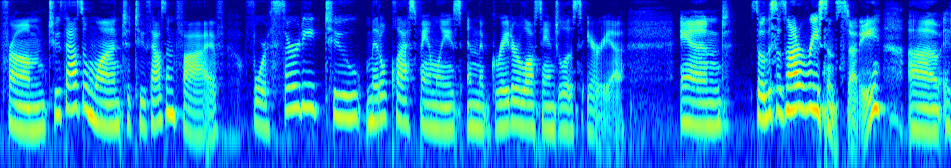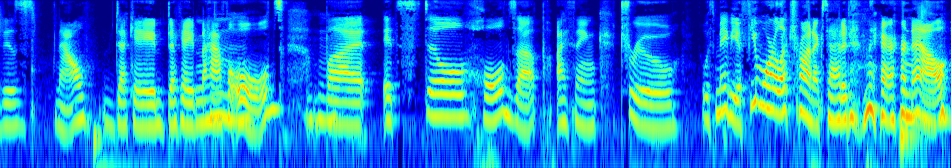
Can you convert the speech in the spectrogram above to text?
from 2001 to 2005 for 32 middle class families in the greater Los Angeles area. And so this is not a recent study. Um, it is now decade, decade and a half mm-hmm. old, mm-hmm. but it still holds up, I think, true with maybe a few more electronics added in there mm-hmm. now,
